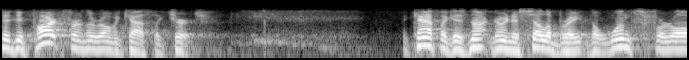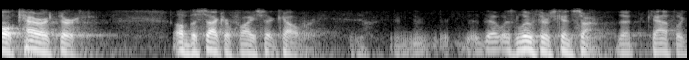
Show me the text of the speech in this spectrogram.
to depart from the Roman Catholic Church. The Catholic is not going to celebrate the once for all character of the sacrifice at Calvary. That was Luther's concern, that Catholic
